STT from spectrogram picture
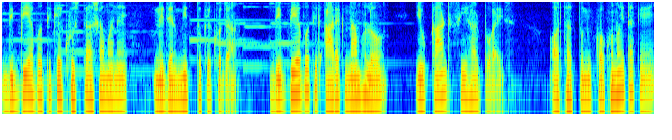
দিব্যাবতীকে খুঁজতে আসা মানে নিজের মৃত্যুকে খোঁজা। দিব্যাবতীর আরেক নাম হলো you can't see her twice অর্থাৎ তুমি কখনোই তাকে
